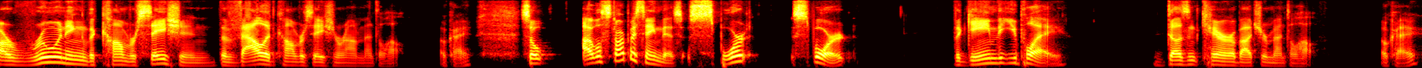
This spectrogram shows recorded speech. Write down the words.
are ruining the conversation, the valid conversation around mental health. Okay. So I will start by saying this sport, sport, the game that you play doesn't care about your mental health. Okay.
